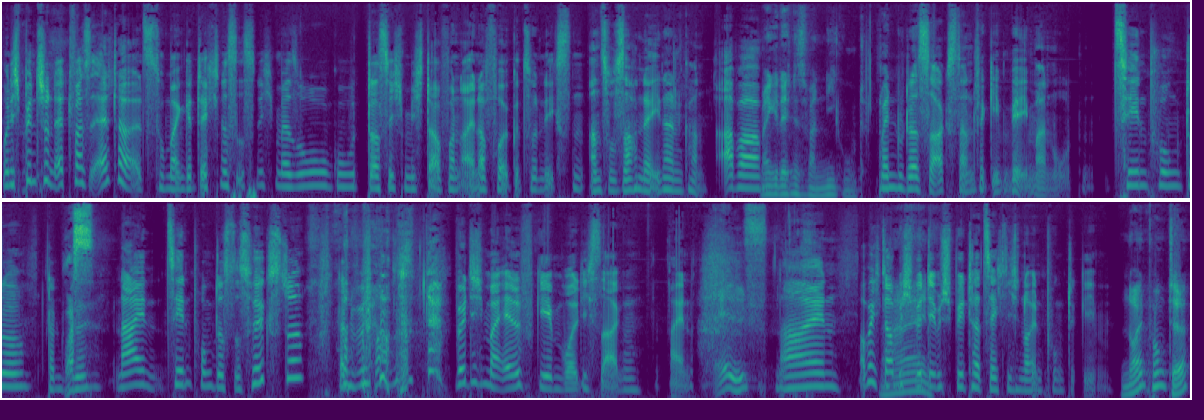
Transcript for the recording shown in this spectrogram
Und ich bin schon etwas älter als du. Mein Gedächtnis ist nicht mehr so gut, dass ich mich da von einer Folge zur nächsten an so Sachen erinnern kann. Aber Mein Gedächtnis war nie gut. wenn du das sagst, dann vergeben wir immer Noten. Zehn Punkte, dann Was? nein, zehn Punkte ist das höchste. Dann würde würd ich mal elf geben, wollte ich sagen. Nein, Elf? nein. Aber ich glaube, ich würde dem Spiel tatsächlich neun Punkte geben. Neun Punkte?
